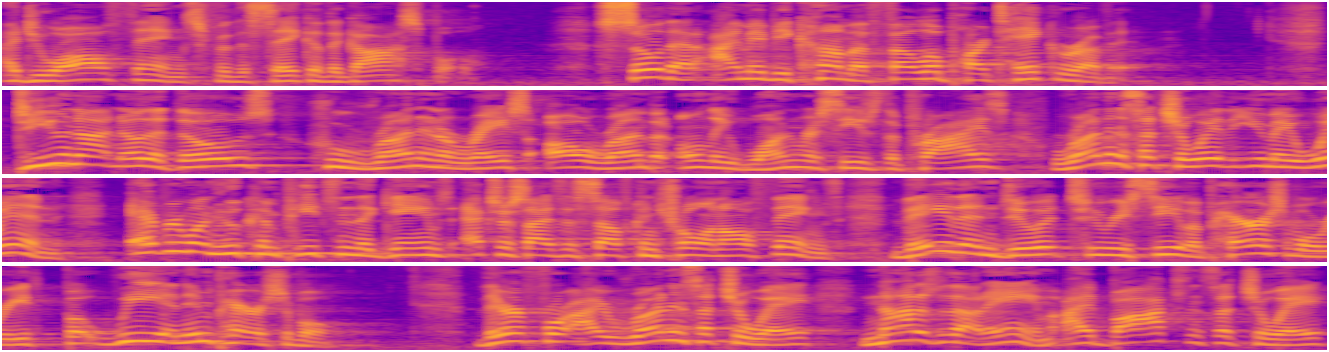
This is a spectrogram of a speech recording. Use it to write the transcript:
I do all things for the sake of the gospel, so that I may become a fellow partaker of it. Do you not know that those who run in a race all run, but only one receives the prize? Run in such a way that you may win. Everyone who competes in the games exercises self control in all things. They then do it to receive a perishable wreath, but we an imperishable. Therefore, I run in such a way, not as without aim. I box in such a way,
